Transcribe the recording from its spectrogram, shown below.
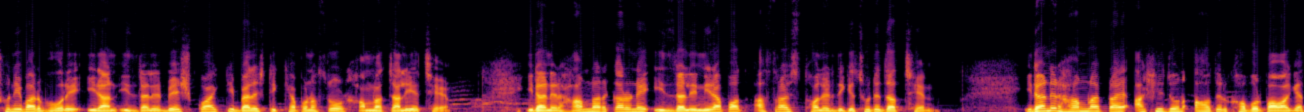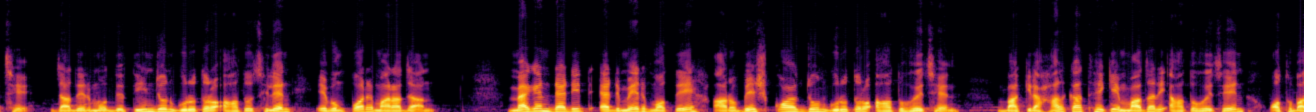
শনিবার ভোরে ইরান ইসরায়েলের বেশ কয়েকটি ব্যালিস্টিক ক্ষেপণাস্ত্র হামলা চালিয়েছে। ইরানের হামলার কারণে ইসরায়েলি নিরাপদ আশ্রয়স্থলের দিকে ছুটে যাচ্ছেন। ইরানের হামলায় প্রায় আশি জন আহতের খবর পাওয়া গেছে, যাদের মধ্যে তিনজন গুরুতর আহত ছিলেন এবং পরে মারা যান। ম্যাগেন ড্যাডিট অ্যাডমের মতে, আরও বেশ কয়েকজন গুরুতর আহত হয়েছেন। বাকিরা হালকা থেকে মাঝারি আহত হয়েছেন অথবা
